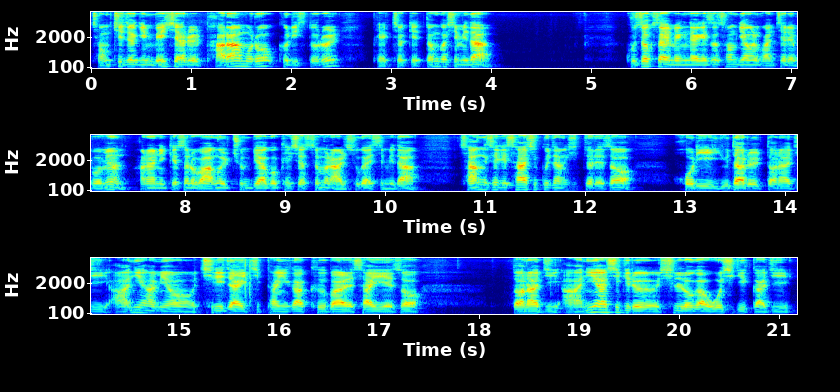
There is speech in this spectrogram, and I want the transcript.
정치적인 메시아를 바람으로 그리스도를 배척했던 것입니다. 구속사의 맥락에서 성경을 관찰해 보면 하나님께서는 왕을 준비하고 계셨음을 알 수가 있습니다. 장세기 49장 10절에서 홀이 유다를 떠나지 아니하며 치리자의 지팡이가 그 발 사이에서 떠나지 아니하시기를 실로가 오시기까지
